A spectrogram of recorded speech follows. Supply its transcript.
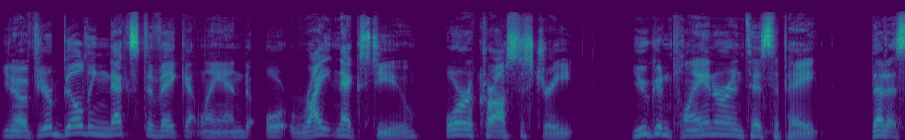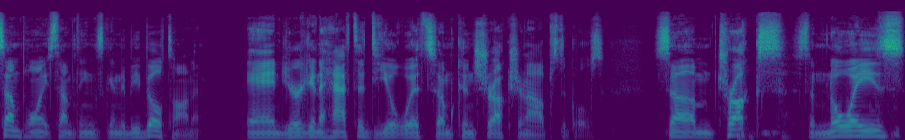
You know, if you're building next to vacant land or right next to you or across the street, you can plan or anticipate that at some point something's going to be built on it. And you're going to have to deal with some construction obstacles some trucks, some noise.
